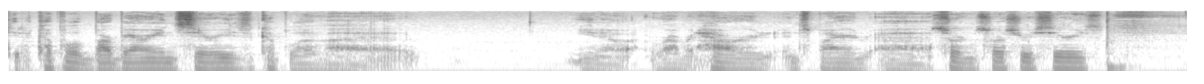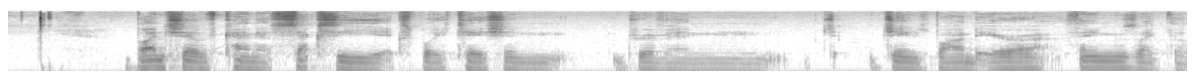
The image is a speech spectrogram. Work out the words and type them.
did a couple of Barbarian series, a couple of, uh, you know, Robert Howard inspired uh, Sword and Sorcery series bunch of kind of sexy exploitation driven James Bond era things like the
